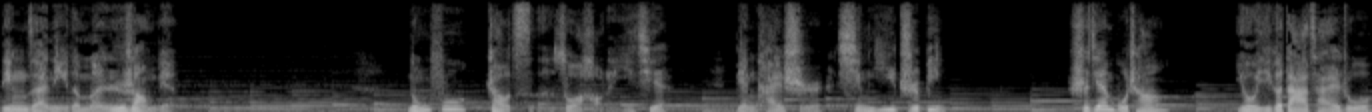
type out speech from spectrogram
钉在你的门上边。农夫照此做好了一切，便开始行医治病。时间不长，有一个大财主，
